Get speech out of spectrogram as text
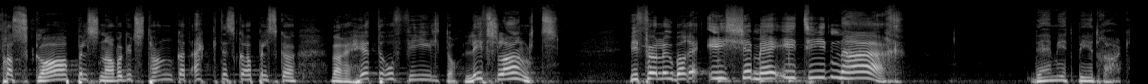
fra skapelsen av Guds tanke at ekteskapet skal være heterofilt og livslangt. Vi følger jo bare ikke med i tiden her. Det er mitt bidrag.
